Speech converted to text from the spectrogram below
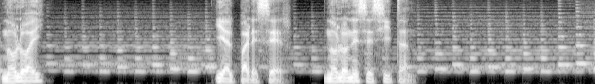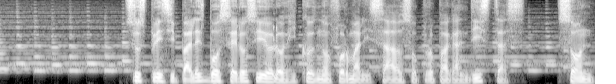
No lo hay. Y al parecer, no lo necesitan. Sus principales voceros ideológicos no formalizados o propagandistas son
